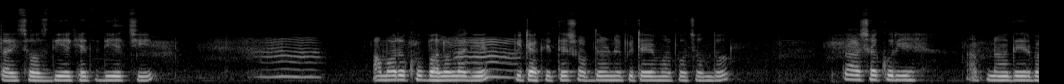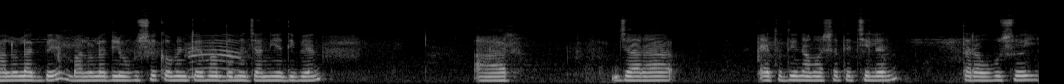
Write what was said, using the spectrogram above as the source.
তাই সস দিয়ে খেতে দিয়েছি। আমারও খুব ভালো লাগে। পিঠা খেতে সব ধরনের পিঠাই আমার পছন্দ। তো আশা করি আপনাদের ভালো লাগবে। ভালো লাগলে অবশ্যই কমেন্টের মাধ্যমে জানিয়ে দিবেন। আর যারা এতদিন আমার সাথে ছিলেন, তারা অবশ্যই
